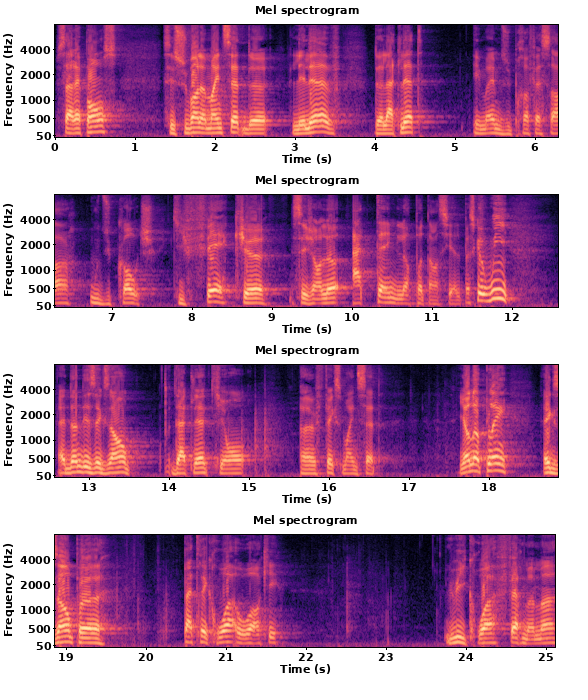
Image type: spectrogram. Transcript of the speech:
Sa réponse, c'est souvent le mindset de l'élève, de l'athlète et même du professeur ou du coach qui fait que ces gens-là atteignent leur potentiel. Parce que oui, elle donne des exemples d'athlètes qui ont un fixed mindset. Il y en a plein. Exemple, euh, Patrick Roy au hockey. Lui, il croit fermement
